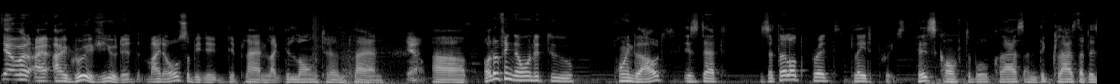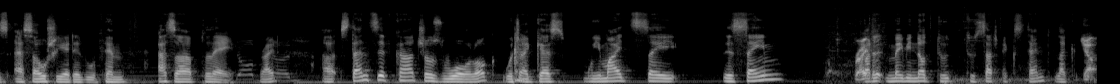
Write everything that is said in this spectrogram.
Yeah, well, I, I agree with you. That might also be the, the plan, like the long term plan. Yeah. Uh, other thing I wanted to point out is that Zetalot played, played Priest, his comfortable class, and the class that is associated with him as a player, right? Uh, StanCifka chose Warlock, which I guess we might say the same, Right? but maybe not to, to such extent. Like, Yeah.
